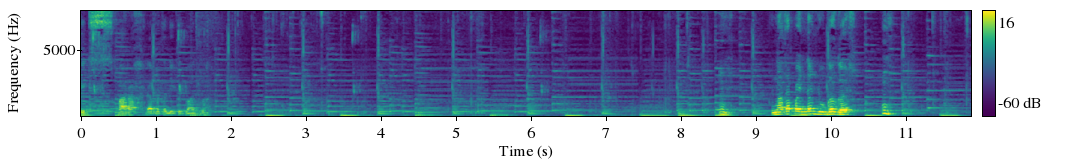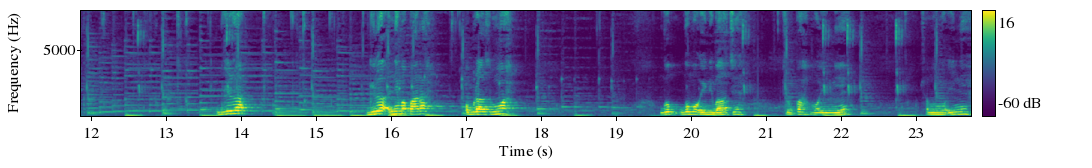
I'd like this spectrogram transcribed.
Fix parah. Dapatnya dikit banget gua hmm, ternyata pendan juga guys? Hmm. gila. Gila ini mah parah. Obral semua. Gue gue mau ini banget sih. Sumpah mau ini sama mau ini.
